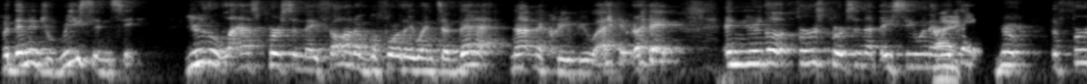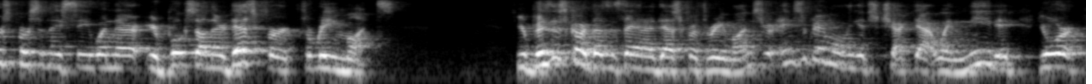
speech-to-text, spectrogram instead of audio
But then it's recency. You're the last person they thought of before they went to bed, not in a creepy way, right? And you're the first person that they see when they right. wake up. You're the first person they see when their your book's on their desk for three months. Your business card doesn't stay on a desk for three months. Your Instagram only gets checked out when needed. Your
